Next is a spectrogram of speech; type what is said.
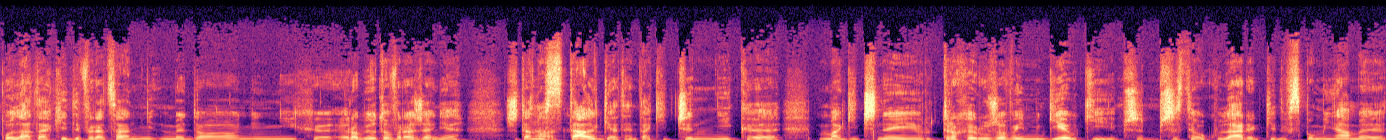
po latach, kiedy wracamy do nich, e, robią to wrażenie, że ta Tak. nostalgia, ten taki czynnik e, magicznej, trochę różowej mgiełki przy, przez te okulary, kiedy wspominamy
